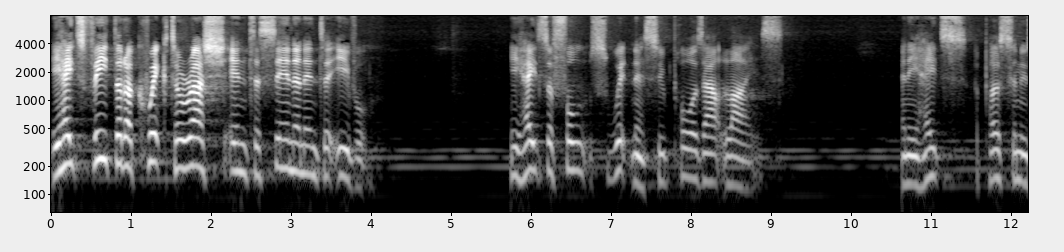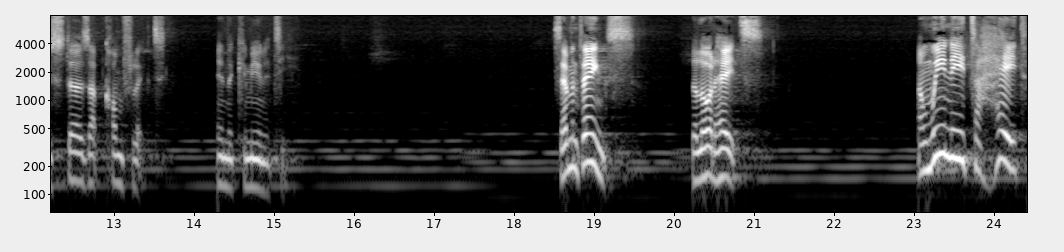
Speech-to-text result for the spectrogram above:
He hates feet that are quick to rush into sin and into evil. He hates a false witness who pours out lies. And he hates a person who stirs up conflict in the community. Seven things the Lord hates. And we need to hate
